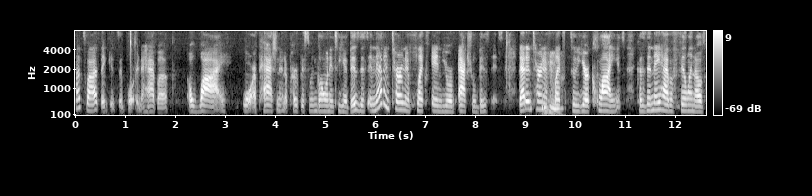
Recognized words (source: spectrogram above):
that's why I think it's important to have a a why or a passion and a purpose when going into your business. And that in turn inflects in your actual business. That in turn mm-hmm. inflects to your clients because then they have a feeling of,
